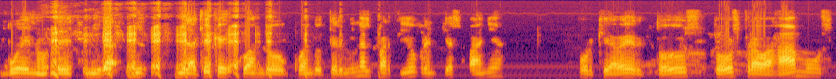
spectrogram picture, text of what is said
Bueno, eh, mira, mira que, cuando, cuando termina el partido frente a España, porque a ver, todos, todos trabajamos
